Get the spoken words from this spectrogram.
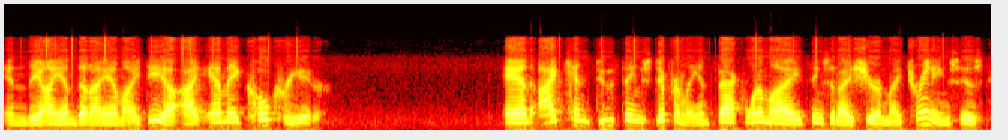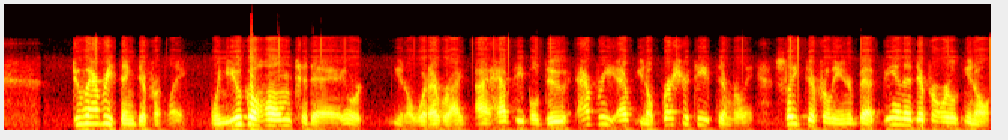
in the I am that I am idea, I am a co-creator and I can do things differently. In fact, one of my things that I share in my trainings is do everything differently. When you go home today, or you know whatever, I, I have people do every, every you know brush your teeth differently, sleep differently in your bed, be in a different you know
